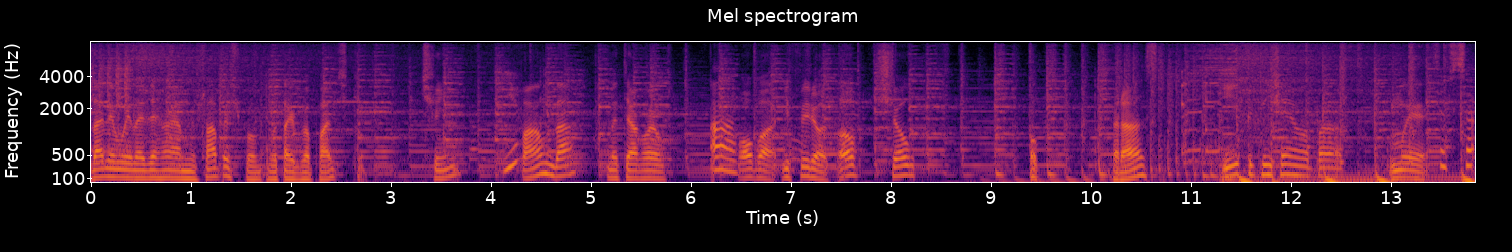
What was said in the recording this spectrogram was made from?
Далі ми надягаємо шапочку, отак два пальчики. Чинь. Є? Пам, да. Натягуємо. Опа, і вперед. Оп, щелк. Оп. Раз. І підключаємо апарат. Ми це все.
